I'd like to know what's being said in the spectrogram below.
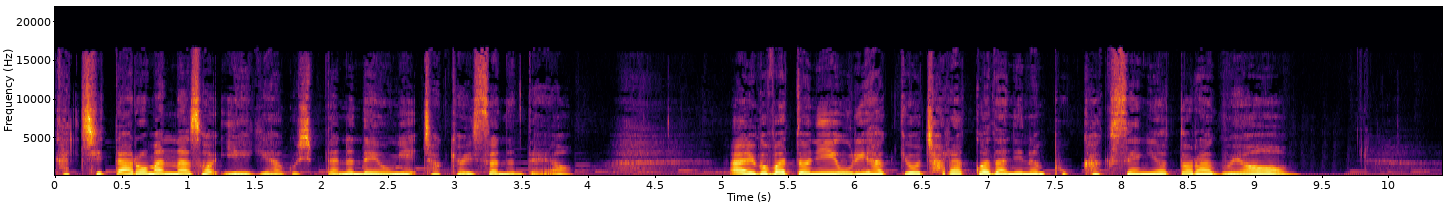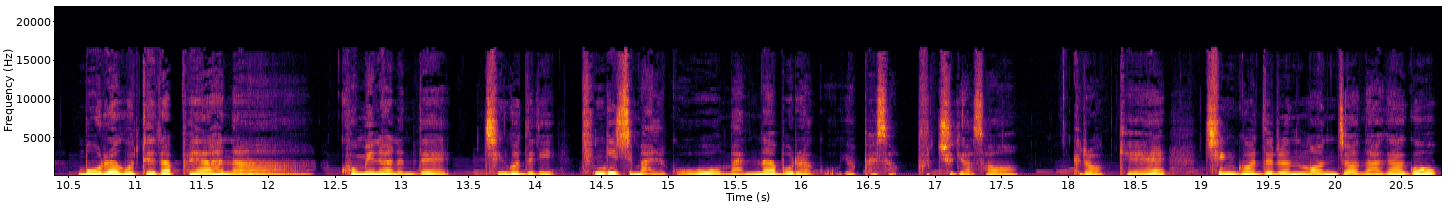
같이 따로 만나서 얘기하고 싶다는 내용이 적혀 있었는데요. 알고 봤더니 우리 학교 철학과 다니는 복학생이었더라고요. 뭐라고 대답해야 하나 고민하는데 친구들이 튕기지 말고 만나보라고 옆에서 부추겨서 그렇게 친구들은 먼저 나가고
